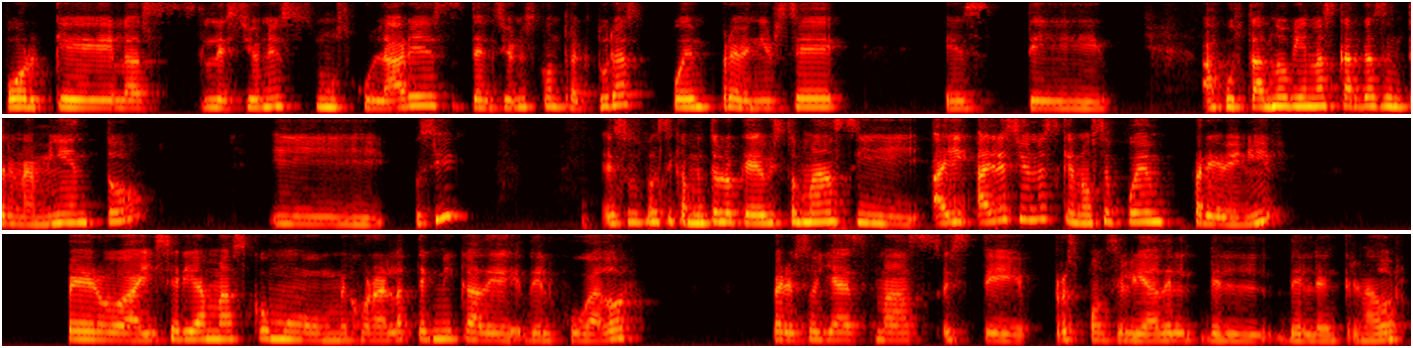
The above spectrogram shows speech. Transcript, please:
porque las lesiones musculares, tensiones, contracturas pueden prevenirse este, ajustando bien las cargas de entrenamiento y pues sí, eso es básicamente lo que he visto más y hay, hay lesiones que no se pueden prevenir pero ahí sería más como mejorar la técnica del jugador, pero eso ya es más este, responsabilidad del, entrenador.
